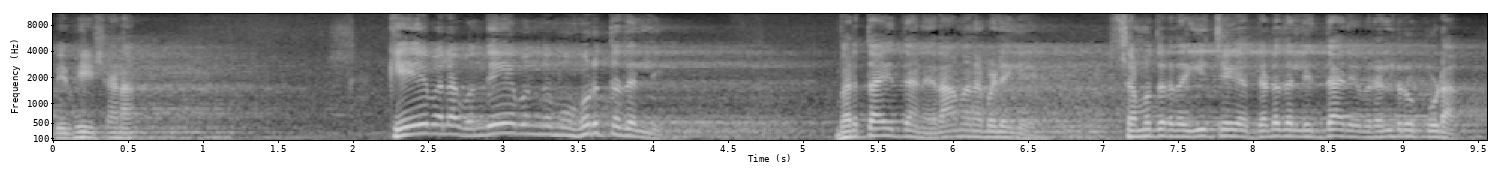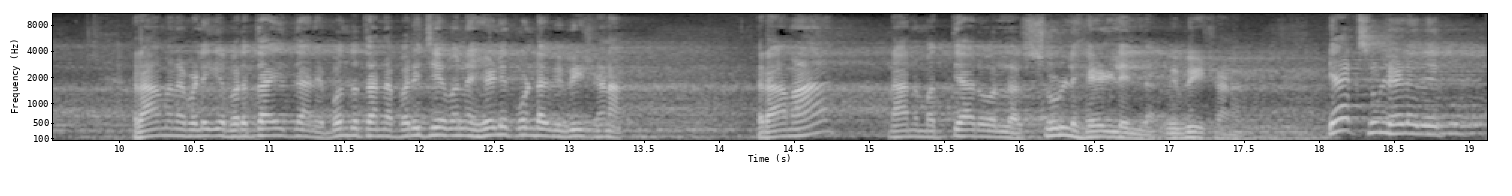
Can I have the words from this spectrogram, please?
ವಿಭೀಷಣ. ಕೇವಲ ಒಂದೇ ಒಂದು ಮುಹೂರ್ತದಲ್ಲಿ ಬರ್ತಾ ಇದ್ದಾನೆ ರಾಮನ ಬಳಿಗೆ. ಸಮುದ್ರದ ಈಚೆಯ ದಡದಲ್ಲಿದ್ದಾರೆ ಇವರೆಲ್ಲರೂ ಕೂಡ. ರಾಮನ ಬಳಿಗೆ ಬರ್ತಾ ಇದ್ದಾನೆ. ಬಂದು ತನ್ನ ಪರಿಚಯವನ್ನು ಹೇಳಿಕೊಂಡ ವಿಭೀಷಣ, ರಾಮ, ನಾನು ಮತ್ತಾರೂ ಅಲ್ಲ, ಸುಳ್ಳು ಹೇಳಲಿಲ್ಲ ವಿಭೀಷಣ. ಯಾಕೆ ಸುಳ್ಳು ಹೇಳಬೇಕು?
